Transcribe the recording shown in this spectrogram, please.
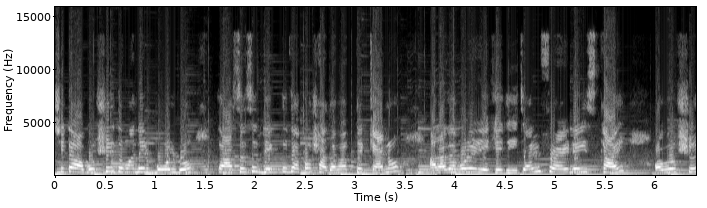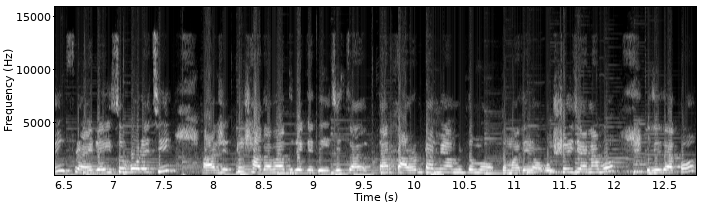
সেটা অবশ্যই তোমাদের বলব। তো আস্তে আস্তে দেখতে থাকো সাদা ভাতটা কেন আলাদা করে রেখে দিয়েছি। আমি ফ্রাইড রাইস খাই, অবশ্যই ফ্রাইড রাইসও করেছি। আর একটু সাদা ভাত রেখে দিয়েছি। তার কারণটা আমি আমি তোম- তোমাদের অবশ্যই জানাব। যে দেখো,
